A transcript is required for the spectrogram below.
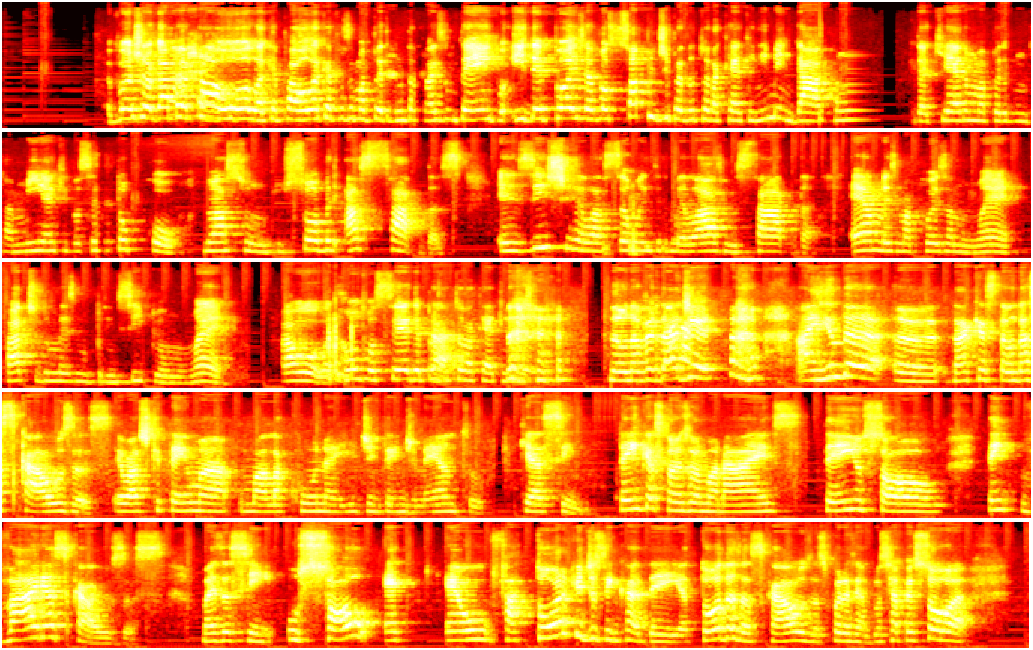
Eu vou jogar para Paola, que a Paola quer fazer uma pergunta faz um tempo, e depois eu vou só pedir para a doutora Kathleen emendar com que era uma pergunta minha que você tocou no assunto sobre as sardas. Existe relação entre melasma e sarda? É a mesma coisa, não é? Parte do mesmo princípio não é? Paola, com você, depois a doutora Kathleen. Não, na verdade, ainda uh, na questão das causas, eu acho que tem uma, uma lacuna aí de entendimento, que é assim, tem questões hormonais, tem o sol, tem várias causas, mas assim, o sol é, é o fator que desencadeia todas as causas, por exemplo, se a pessoa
